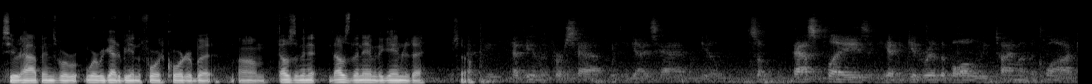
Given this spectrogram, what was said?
see what happens. Where, where we got to be in the fourth quarter, but um, that was the that was the name of the game today. So. At the, end of the first half, when you guys had you know some pass plays and you had to get rid of the ball to leave time on the clock,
